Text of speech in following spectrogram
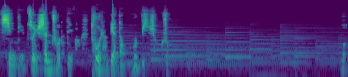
心底最深处的地方突然变得无比柔弱。我，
